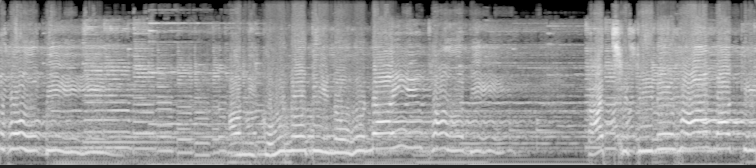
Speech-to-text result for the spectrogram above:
হবি। আমি কোনোদিনও নাই ভাবি। কাছে টেনে আমাকে,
